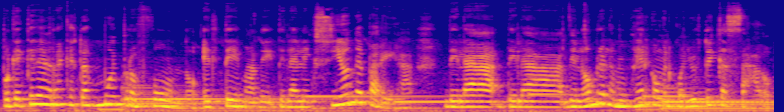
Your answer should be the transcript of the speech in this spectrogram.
porque es que de verdad que esto es muy profundo, el tema de, la elección de pareja, de la, de la, del hombre la mujer con el cual yo estoy casado,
